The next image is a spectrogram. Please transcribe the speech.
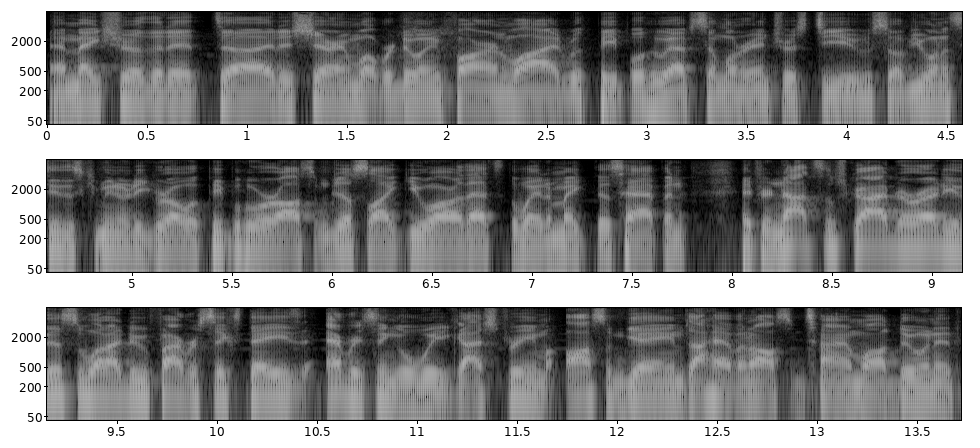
and make sure that it uh, it is sharing what we're doing far and wide with people who have similar interests to you. So if you want to see this community grow with people who are awesome just like you are, that's the way to make this happen. If you're not subscribed already, this is what I do five or six days every single week. I stream awesome games. I have an awesome time while doing it,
